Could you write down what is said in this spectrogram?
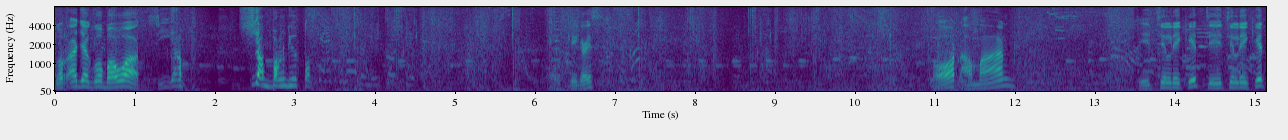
Lord aja gue bawa. Siap. Siap Bang Diltot. Oke guys. Lord aman. Cicil dikit, cicil dikit.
